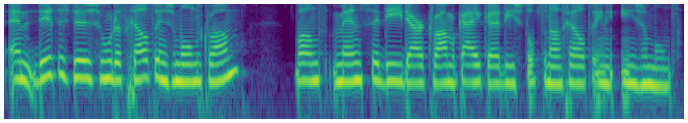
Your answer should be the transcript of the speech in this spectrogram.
en dit is dus hoe dat geld in zijn mond kwam. Want mensen die daar kwamen kijken, die stopten dan geld in, in zijn mond.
